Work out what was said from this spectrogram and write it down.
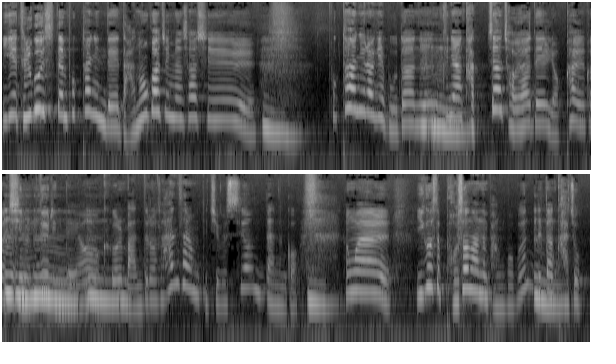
이게 들고 있을 땐 폭탄인데 나눠 가지면 사실 음. 폭탄이라기보다는 음, 음. 그냥 각자 져야 될 역할과 음, 음, 짐들인데요. 음, 음. 그걸 만들어서 한 사람한테 짐을 씌운다는 거. 음. 정말 이것을 벗어나는 방법은 일단 음. 가족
